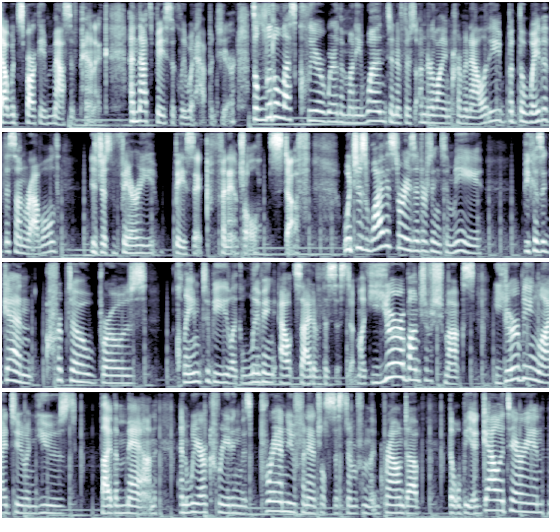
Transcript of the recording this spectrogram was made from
that would spark a massive panic. And that's basically what happened here. It's a little less clear where the money went and if there's underlying criminality, but the way that this unraveled is just very basic financial stuff, which is why the story is interesting to me. Because again, crypto bros claim to be like living outside of the system. Like you're a bunch of schmucks, you're being lied to and used by the man, and we are creating this brand new financial system from the ground up that will be egalitarian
